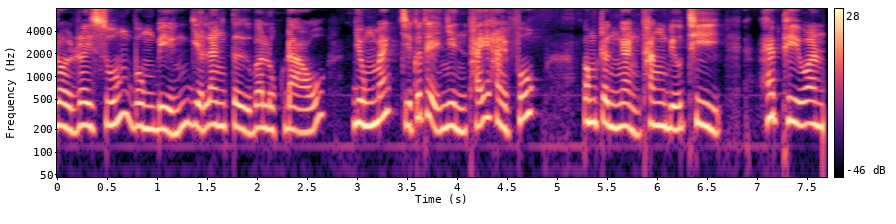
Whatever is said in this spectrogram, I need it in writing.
rồi rơi xuống vùng biển giữa Lan Từ và Lục Đảo. Dùng mắt chỉ có thể nhìn thấy 2 phút. ông Trần Ngàn Thăng biểu thị Happy One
